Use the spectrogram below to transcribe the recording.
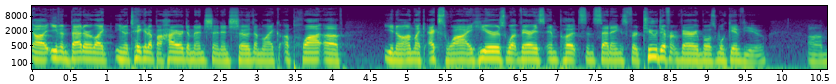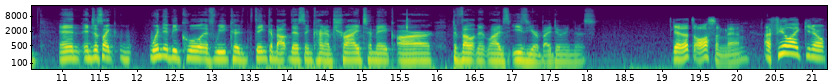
uh, even better, like you know, take it up a higher dimension and show them like a plot of you know, on like X, Y, here's what various inputs and settings for two different variables will give you. Um, and, and just like, wouldn't it be cool if we could think about this and kind of try to make our development lives easier by doing this? Yeah, that's awesome, man. I feel like, you know,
